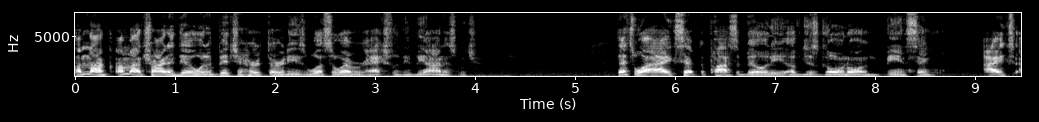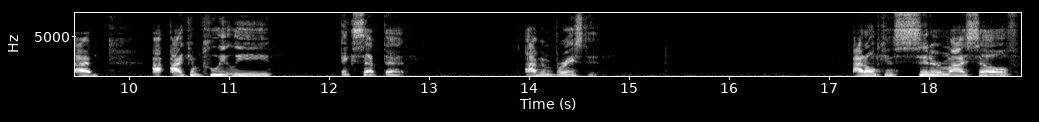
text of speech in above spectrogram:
I'm not I'm not trying to deal with a bitch in her 30s whatsoever, actually, to be honest with you. That's why I accept the possibility of just going on being single. I I I completely accept that. I've embraced it. I don't consider myself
